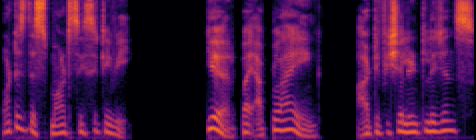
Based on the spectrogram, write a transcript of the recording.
what is the smart CCTV? Here, by applying artificial intelligence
